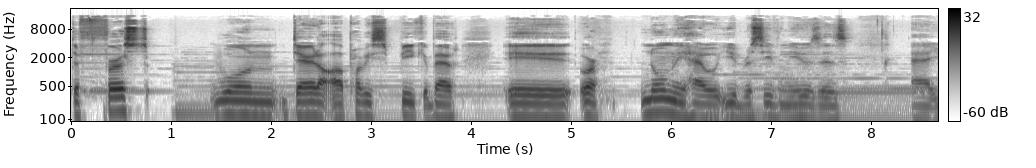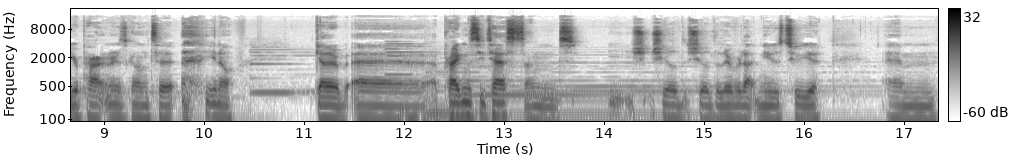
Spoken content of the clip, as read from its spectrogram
the first one there that I'll probably speak about is, or normally how you'd receive news is, uh, your partner is going to, you know, get a, a, a pregnancy test and she'll she'll deliver that news to you. Um,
